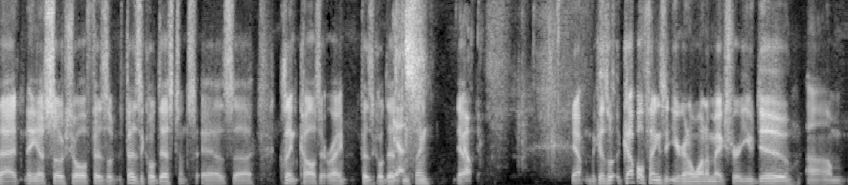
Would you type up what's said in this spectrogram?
that you know social physical physical distance, as uh, Clint calls it, right? Physical distancing. Yes. Yep. Yep. Because a couple of things that you're going to want to make sure you do, um,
